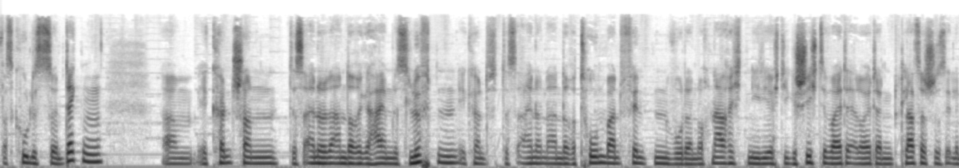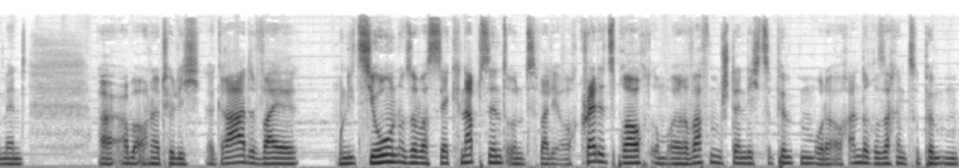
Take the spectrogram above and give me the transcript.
was Cooles zu entdecken. Ähm, ihr könnt schon das ein oder andere Geheimnis lüften. Ihr könnt das ein oder andere Tonband finden, wo dann noch Nachrichten, die euch die Geschichte weiter erläutern. Klassisches Element. Äh, aber auch natürlich, äh, gerade weil Munition und sowas sehr knapp sind und weil ihr auch Credits braucht, um eure Waffen ständig zu pimpen oder auch andere Sachen zu pimpen,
